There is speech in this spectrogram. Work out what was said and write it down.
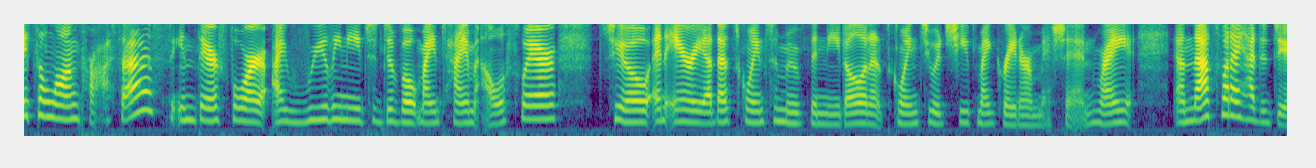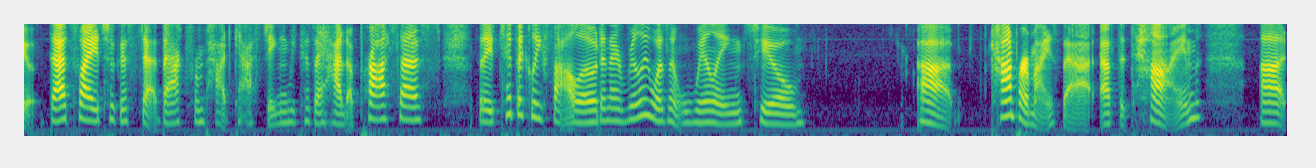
it's a long process, and therefore, I really need to devote my time elsewhere to an area that's going to move the needle and it's going to achieve my greater mission, right? And that's what I had to do. That's why I took a step back from podcasting because I had a process that I typically followed, and I really wasn't willing to uh, compromise that at the time uh,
